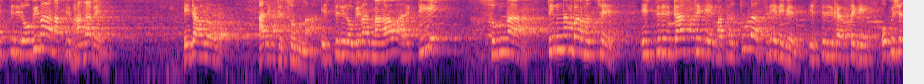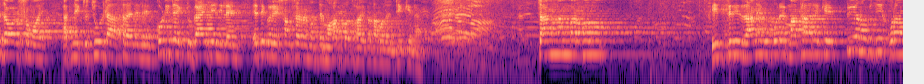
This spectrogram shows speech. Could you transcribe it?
স্ত্রীর অভিমান আপনি ভাঙাবেন। এটা হলো আরেকটি সুন্না স্ত্রীর অভিমান মাঙাও আরেকটি সুন্না তিন নাম্বার হচ্ছে, স্ত্রীর কাছ থেকে মাথার চুল আশ্রিয়ে নেবেন। স্ত্রীর কাছ থেকে অফিসে যাওয়ার সময় আপনি একটু চুলটা আশ্রয় নিলেন, কোটিটা একটু গায়ে দিয়ে নিলেন, এতে করে সংসারের মধ্যে মহাব্বত হয়, কথা বলেন ঠিক কিনা? চার নাম্বার হলো, স্ত্রীর রানের উপরে মাথা রেখে প্রিয় নবীজি কোরআন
